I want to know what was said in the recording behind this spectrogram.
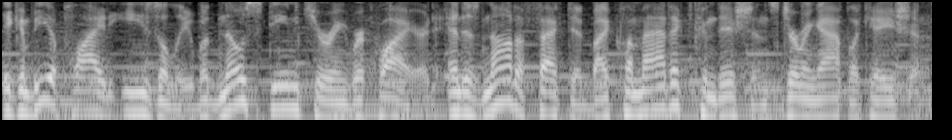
It can be applied easily with no steam curing required and is not affected by climatic conditions during application.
